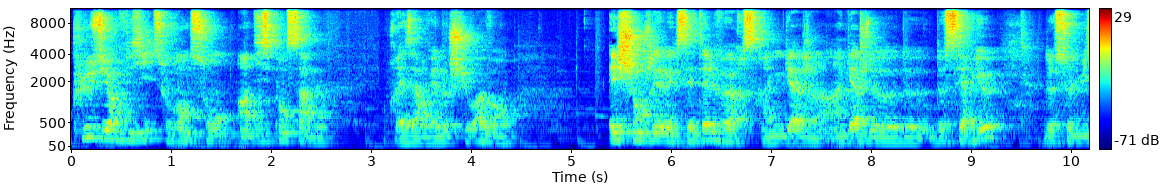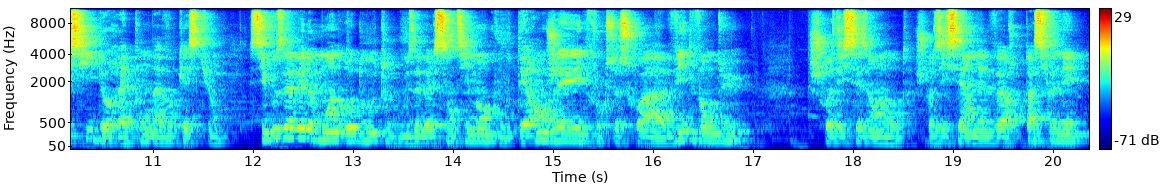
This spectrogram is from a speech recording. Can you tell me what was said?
Plusieurs visites souvent sont indispensables. Réservez le chiot avant. Échanger avec cet éleveur sera un gage, un gage de sérieux de celui-ci de répondre à vos questions. Si vous avez le moindre doute ou que vous avez le sentiment que vous dérangez, il faut que ce soit vite vendu, choisissez-en un autre. Choisissez un éleveur passionné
